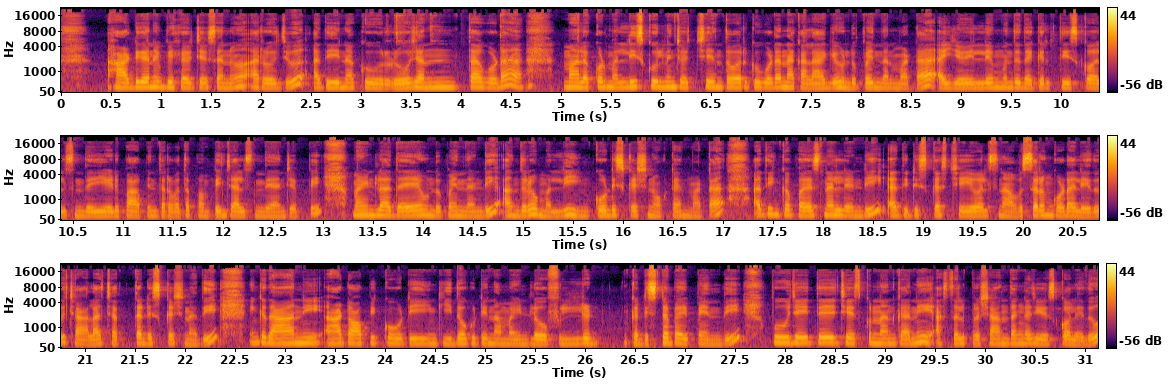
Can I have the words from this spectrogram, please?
హార్డ్గానే బిహేవ్ చేశాను ఆ రోజు. అది నాకు రోజంతా కూడా మా లక్కడు మళ్ళీ స్కూల్ నుంచి వచ్చేంత వరకు కూడా నాకు అలాగే ఉండిపోయింది అనమాట అయ్యో వెళ్ళే ముందు దగ్గరికి తీసుకోవాల్సిందే ఏడు పాపిన తర్వాత పంపించాల్సిందే అని చెప్పి మైండ్లో అదే ఉండిపోయిందండి. అందులో మళ్ళీ ఇంకో డిస్కషన్ ఒకటే అనమాట. అది ఇంకా పర్సనల్ అండి. అది డిస్కస్ చేయవలసిన అవసరం కూడా లేదు. చాలా చెత్త డిస్కషన్ అది. ఇంకా దాని ఆ టాపిక్ ఒకటి ఇంక ఇదొకటి నా మైండ్లో ఫుల్ ఇంకా డిస్టర్బ్ అయిపోయింది. పూజ అయితే చేసుకున్నాను కానీ అస్సలు ప్రశాంతంగా చేసుకోలేదు.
